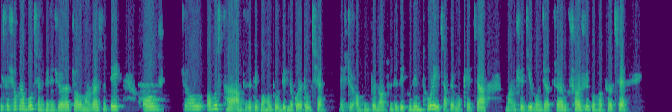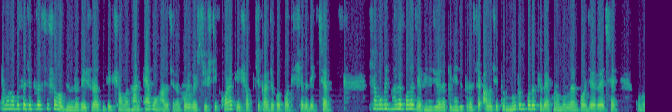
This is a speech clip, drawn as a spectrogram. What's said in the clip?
বিশ্লেষকরা বলছেন, ভেনেজুয়েলার চলমান রাজনৈতিক অচল অবস্থা আন্তর্জাতিক মহলকে উদ্বিগ্ন করে তুলছে। দেশটির অভ্যন্তরীণ অর্থনীতি দীর্ঘদিন ধরেই চাপের মুখে, যা মানুষের জীবনযাত্রা সরাসরি প্রভাব ফেলছে। এমন অবস্থায় যুক্তরাষ্ট্র সহ বিভিন্ন দেশ রাজনৈতিক সমাধান এবং আলোচনার পরিবেশ সৃষ্টি করাকে সবচেয়ে কার্যকর পথ হিসেবে দেখছে। সামগ্রিকভাবে বলা যায়, ভেনেজুয়েলাকে নিয়ে যুক্তরাষ্ট্রের আলোচিত নতুন পদক্ষেপ এখনও মূল্যায়ন পর্যায়ে রয়েছে। কোনো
